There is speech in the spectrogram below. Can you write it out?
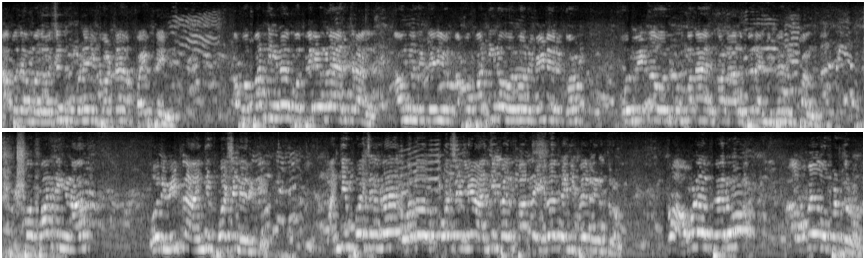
நாற்பது ஐம்பது வருஷத்துக்கு முன்னாடி போட்ட பைப் லைன் அப்போ பார்த்தீங்கன்னா இப்போ பெரியவங்களா இருக்கிறாங்க. அவங்களுக்கு தெரியும். அப்போ பார்த்தீங்கன்னா ஒரு ஒரு வீடு இருக்கும். ஒரு வீட்டில் ஒரு குடும்பம் தான் இருக்கும். நாலு பேர் அஞ்சு பேர் இருப்பாங்க. இப்போ பார்த்தீங்கன்னா ஒரு வீட்டில் அஞ்சு போர்ஷன் இருக்கு. அஞ்சு போர்ஷன்ல ஒரு ஒரு போர்ஷன்லேயும் அஞ்சு பேர் பார்த்தா இருபத்தஞ்சு பேர் இருக்கிறோம். அவ்வளவு அவ்வளோ பேரும் உபயோகப்படுத்தணும்.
